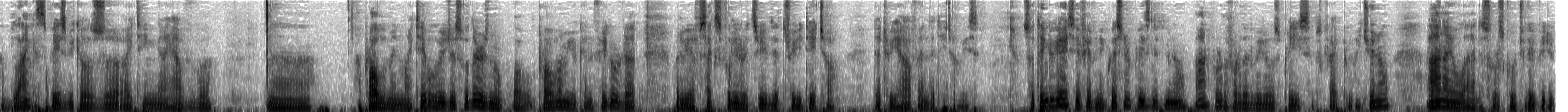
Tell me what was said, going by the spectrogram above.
a blank space because uh, I think I have a problem in my table widget so there is no problem. You can figure that but we have successfully retrieved the three data that we have in the database. So thank you guys. If you have any question please let me know. And for the further videos please subscribe to my channel. And I will add the source code to the video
